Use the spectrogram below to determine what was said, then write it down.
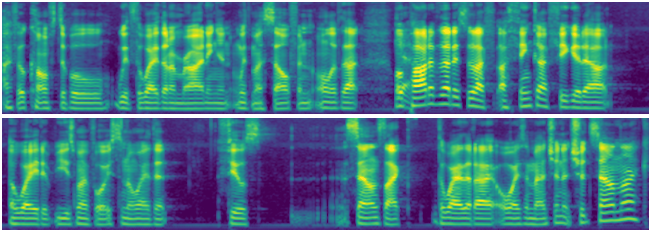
I feel comfortable with the way that I'm writing and with myself and all of that. Well, yeah. part of that is that I, I think I figured out a way to use my voice in a way that feels sounds like the way that I always imagine it should sound like.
